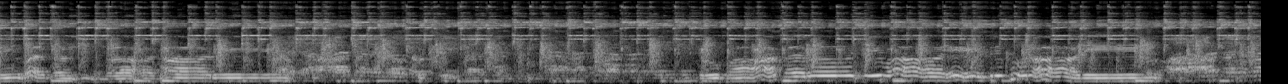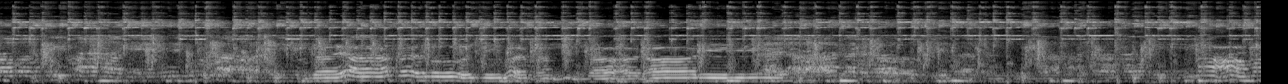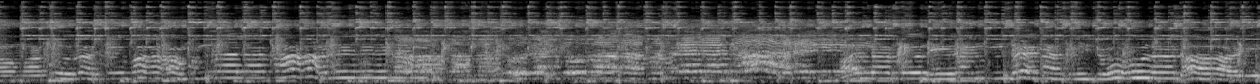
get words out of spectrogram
करो शिव गंगाधारी कृपा करो ఫలకు నిరంజన త్రిశూలధారి.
